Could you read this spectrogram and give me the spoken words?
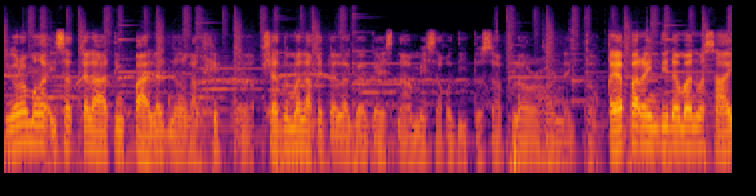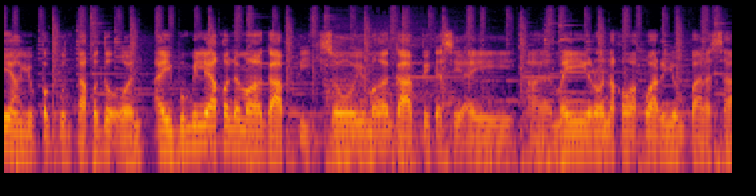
siguro mga isa't kalahating palad ng laki. Uh, masyado malaki talaga guys. Na-amaze ako dito sa flower horn na ito. Kaya para hindi naman masayang yung pagpunta ko doon ay bumili ako ng mga gapi. So yung mga gapi kasi ay Ah, mayroon akong aquarium para sa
